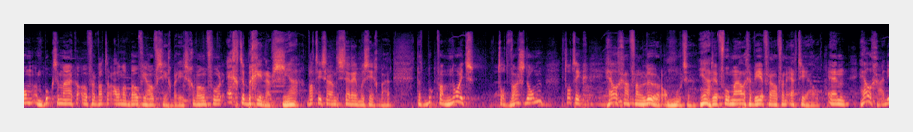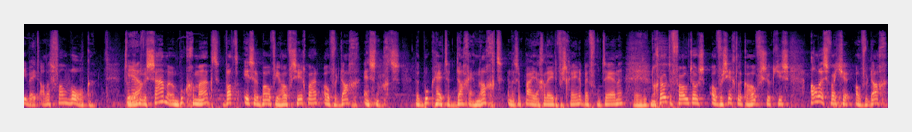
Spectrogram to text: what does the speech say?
om een boek te maken over wat er allemaal boven je hoofd zichtbaar is. Gewoon voor echte beginners. Ja. Wat is er aan de sterren helemaal zichtbaar? Dat boek kwam nooit tot wasdom tot ik Helga van Leur ontmoette. Ja. De voormalige weervrouw van RTL. En Helga die weet alles van wolken. Toen Ja. hebben we samen een boek gemaakt. Wat is er boven je hoofd zichtbaar? Overdag en s'nachts. Dat boek heette Dag en Nacht. En dat is een paar jaar geleden verschenen bij Fontaine. Grote foto's, overzichtelijke hoofdstukjes. Alles wat je overdag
